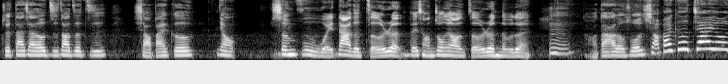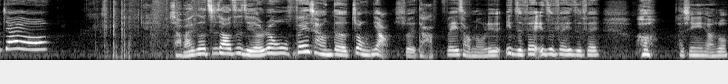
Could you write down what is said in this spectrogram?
就大家都知道这只小白鸽要身负伟大的责任，非常重要的责任，对不对？嗯。然后大家都说小白鸽加油加油！小白鸽知道自己的任务非常的重要，所以他非常努力，一直飞，一直飞，一直飞。呵，他心里想说：“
